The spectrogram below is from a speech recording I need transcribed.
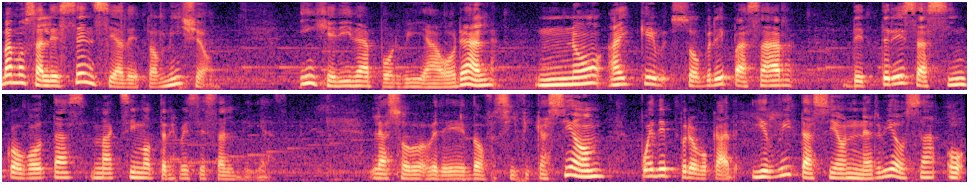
Vamos a la esencia de tomillo, ingerida por vía oral. No hay que sobrepasar de 3 a 5 gotas, máximo 3 veces al día. La sobredosificación puede provocar irritación nerviosa o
